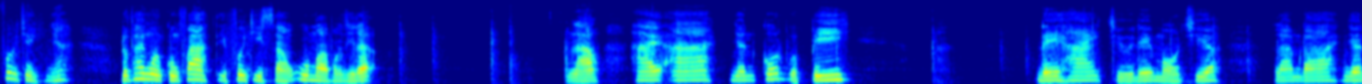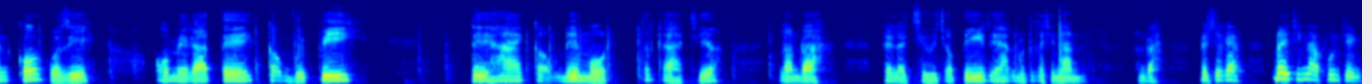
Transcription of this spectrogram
phương trình nhé. Đối với hai nguồn cùng pha thì phương trình sóng UM bằng gì đấy nào 2A nhân cốt của pi D2 trừ D1 chia lambda nhân cốt của gì? Omega t cộng với pi D2 cộng D1 tất cả chia lambda. Đây là trừ cho pi D2 cộng tất cả trên 5 lambda. Được chưa các em? Đây chính là phương trình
